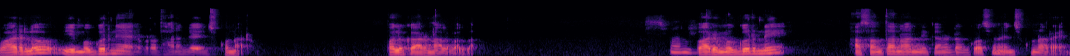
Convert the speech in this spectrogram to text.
వారిలో ఈ ముగ్గురిని ఆయన ప్రధానంగా ఎంచుకున్నారు. పలు కారణాల వల్ల. వారి ముగ్గురిని ఆ సంతానాన్ని కనడం కోసం ఎంచుకున్నారు ఆయన.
